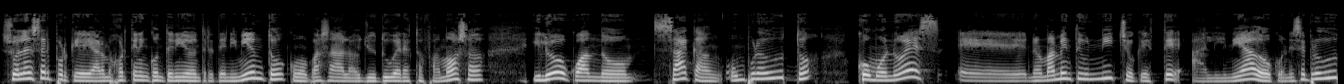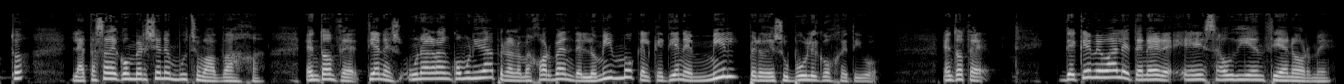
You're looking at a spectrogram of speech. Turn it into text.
suelen ser porque a lo mejor tienen contenido de entretenimiento, como pasa a los youtubers estos famosos, y luego cuando sacan un producto, como no es eh, normalmente un nicho que esté alineado con ese producto, la tasa de conversión es mucho más baja. Entonces, tienes una gran comunidad, pero a lo mejor venden lo mismo que el que tiene mil, pero de su público objetivo. Entonces, ¿De qué me vale tener esa audiencia enorme?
